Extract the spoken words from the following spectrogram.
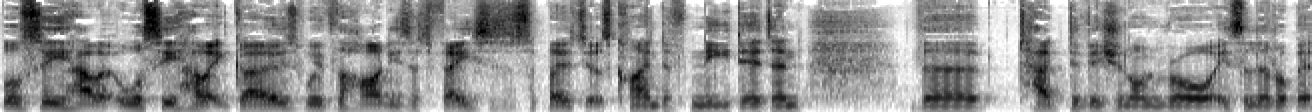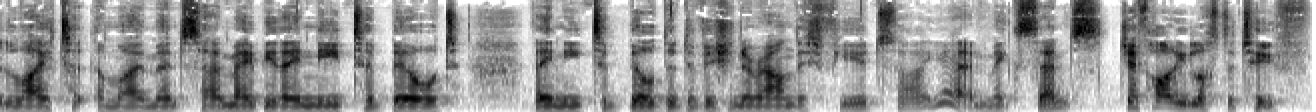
we'll see how it we'll see how it goes with the Hardys as faces. I suppose it was kind of needed, and the tag division on Raw is a little bit light at the moment, so maybe they need to build they need to build the division around this feud. So yeah, it makes sense. Jeff Hardy lost a tooth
